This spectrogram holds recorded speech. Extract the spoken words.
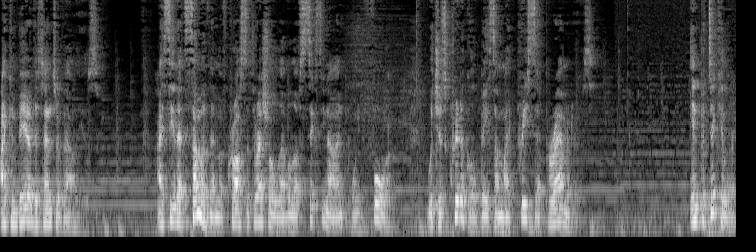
I compare the sensor values. I see that some of them have crossed the threshold level of 69.4, which is critical based on my preset parameters. In particular,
